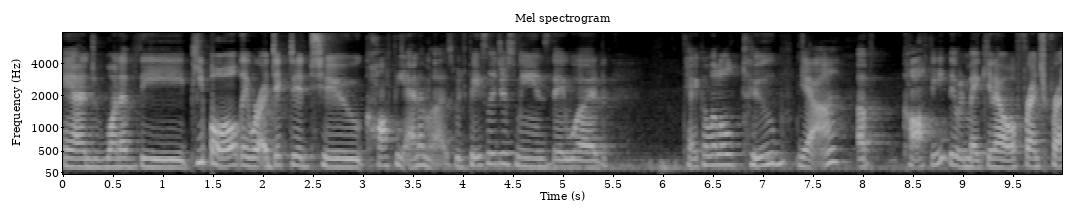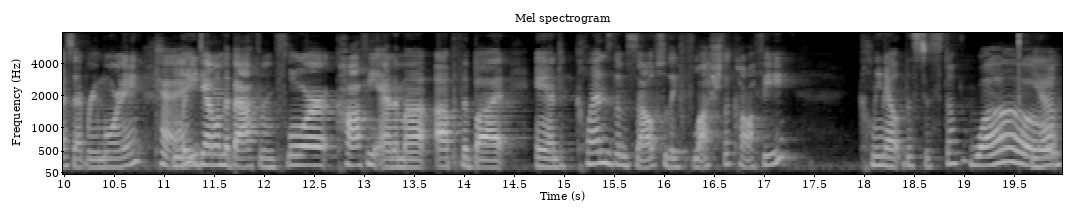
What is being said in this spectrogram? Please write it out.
And one of the people, they were addicted to coffee enemas, which basically just means they would take a little tube Yeah. of coffee. They would make, you know, a French press every morning. 'Kay. Lay down on the bathroom floor, coffee enema up the butt, and cleanse themselves. So they flush the coffee, clean out the system. Whoa. Yeah.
